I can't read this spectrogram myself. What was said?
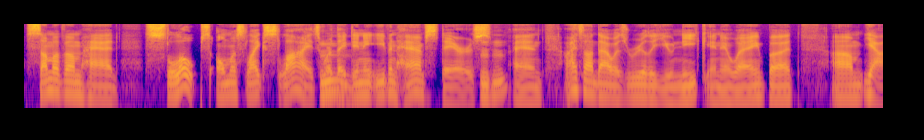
some of them had slopes almost like slides where they didn't even have stairs. And I thought that was really unique in a way. But um, yeah,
